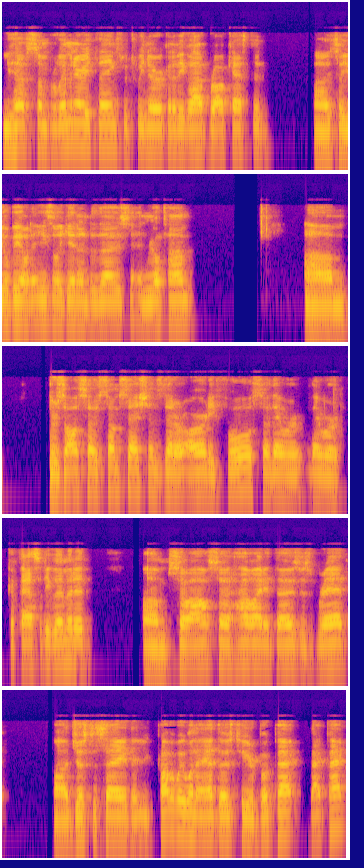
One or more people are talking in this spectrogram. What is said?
You have some preliminary things which we know are going to be live broadcasted, uh, so you'll be able to easily get into those in real time. Um, there's also some sessions that are already full, so they were they were capacity limited. Um, so I also highlighted those as red, uh, just to say that you probably want to add those to your book pack backpack.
